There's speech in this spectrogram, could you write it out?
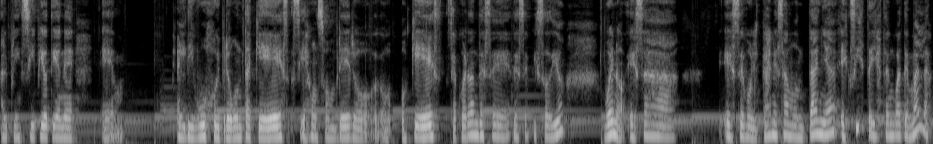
al principio tiene... Eh, el dibujo y pregunta qué es, si es un sombrero o, qué es. ¿Se acuerdan de ese, episodio? Bueno, ese volcán, esa montaña existe y está en Guatemala.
